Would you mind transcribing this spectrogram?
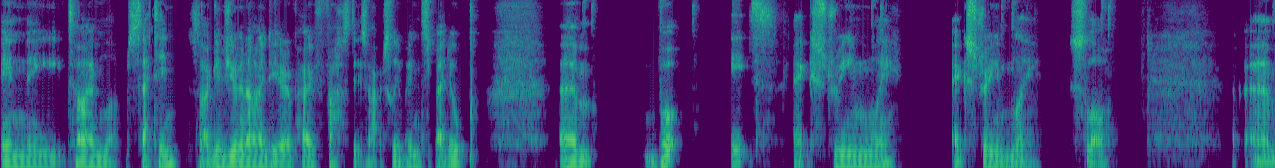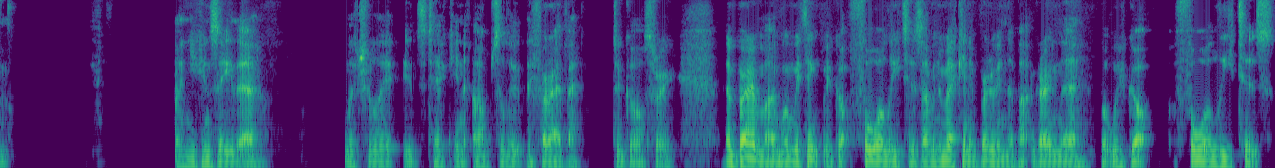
in the time lapse setting, so that gives you an idea of how fast it's actually been sped up. Um, but it's extremely, extremely slow. Um, and you can see there, literally, it's taking absolutely forever to go through. And bear in mind, when we think we've got four litres, I'm making a brew in the background there, but we've got four litres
